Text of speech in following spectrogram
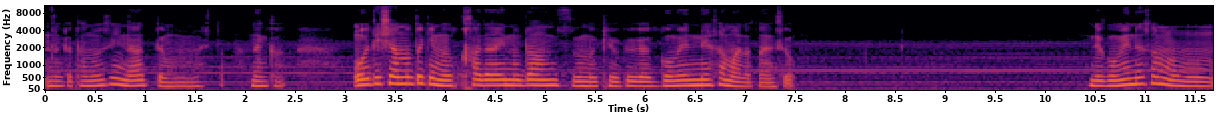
なんか楽しいなって思いました。なんかオーディションの時の課題のダンスの曲が「ごめんねサマー」だったんですよ。で「ごめんねサマー」も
